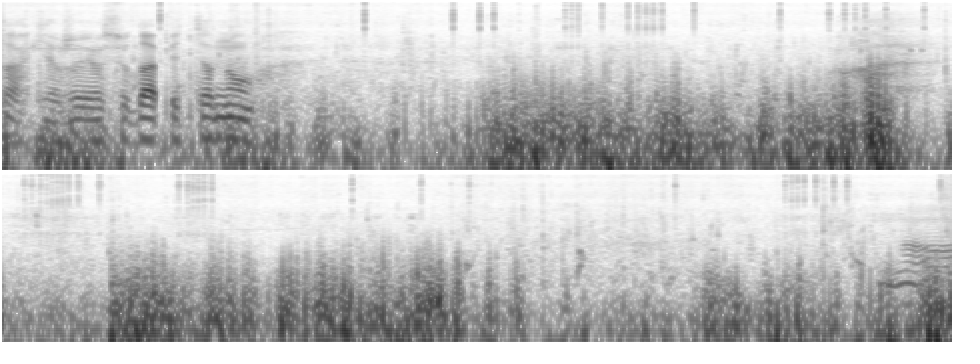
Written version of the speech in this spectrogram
Так, я вже його сюди підтягнув. Ну.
